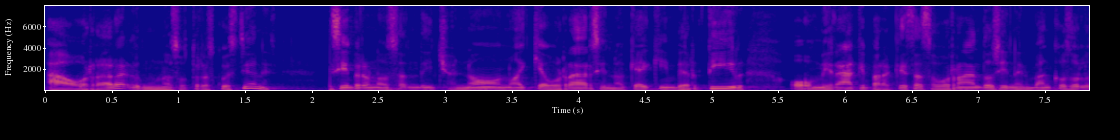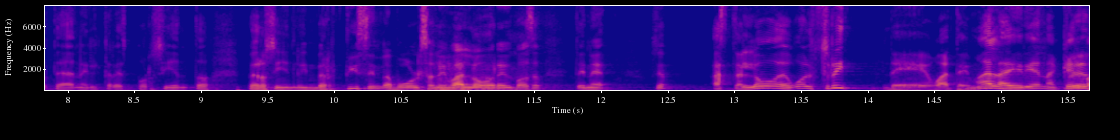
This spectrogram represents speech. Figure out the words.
ahorrar algunas otras cuestiones. Siempre nos han dicho, no, no hay que ahorrar, sino que hay que invertir. O mira, que para qué estás ahorrando si en el banco solo te dan el 3%, pero si lo invertís en la bolsa de valores vas a tener hasta el lobo de Wall Street de Guatemala, dirían aquel.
